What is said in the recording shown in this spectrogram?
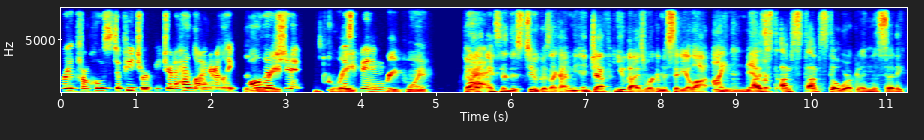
break from host to feature, feature to headliner, like all that Great. shit has Great, been. great point. Yeah. I, I said this too because, like, I'm and Jeff. You guys work in the city a lot. I I never, st- I'm st- I'm still working in the city.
